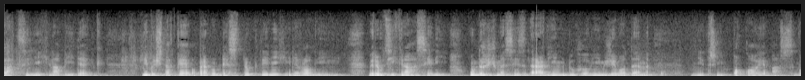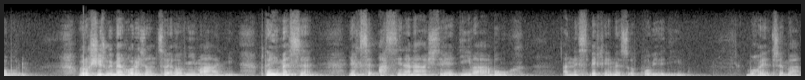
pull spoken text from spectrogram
laciných nabídek, nebož také opravdu destruktivních ideologií, vedoucích k násilí. Udržme si zdravým duchovním životem vnitřní pokoj a svobodu. Rozšiřujme horizont svého vnímání. Ptejme se, jak se asi na náš svět dívá Bůh a nespěchejme s odpovědí. Boha je třeba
